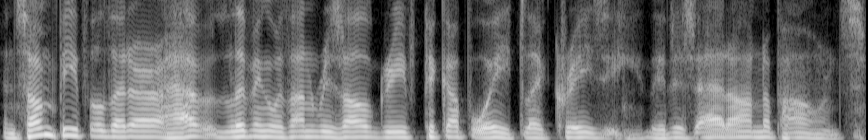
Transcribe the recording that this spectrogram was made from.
And some people that are have, living with unresolved grief pick up weight like crazy. They just add on the pounds.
